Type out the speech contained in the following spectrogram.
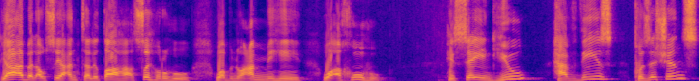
يا أبا الأوصياء أنت لطاها صهره وابن عمه وأخوه He's saying you have these positions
